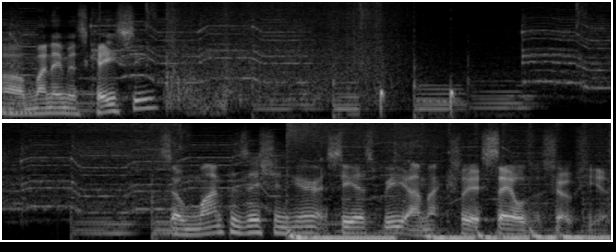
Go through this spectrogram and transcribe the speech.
Uh, my name is Casey. So my position here at CSB, I'm actually a sales associate.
